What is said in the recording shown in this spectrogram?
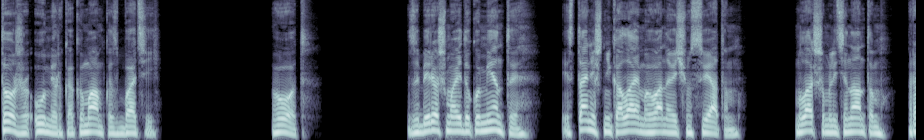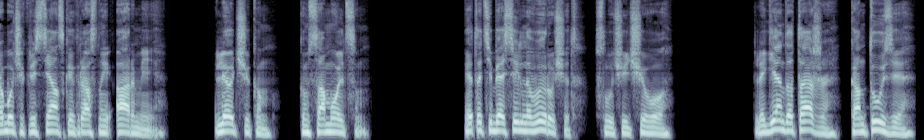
Тоже умер, как и мамка с батей. Вот. Заберешь мои документы и станешь Николаем Ивановичем Святым, младшим лейтенантом рабоче-крестьянской Красной Армии, летчиком, комсомольцем. Это тебя сильно выручит, в случае чего. Легенда та же, контузия.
